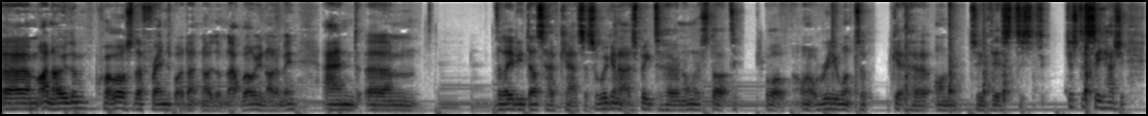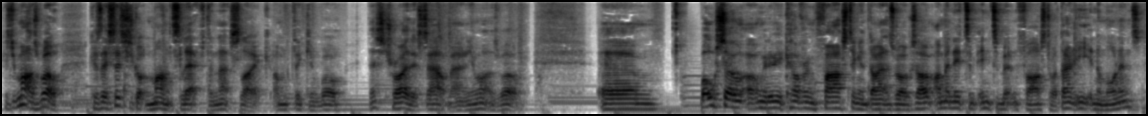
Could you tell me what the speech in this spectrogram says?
Um, I know them quite well, so they're friends, but I don't know them that well. You know what I mean? And um, the lady does have cancer, so we're going to speak to her, and I'm going to start to. Well, I really want to get her on to this just just to see how she because you might as well because they said she's got months left and that's like i'm thinking well let's try this out man you might as well Um, but also, I'm going to be covering fasting and diet as well because I'm, I'm an inter- intermittent faster. I don't eat in the mornings.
